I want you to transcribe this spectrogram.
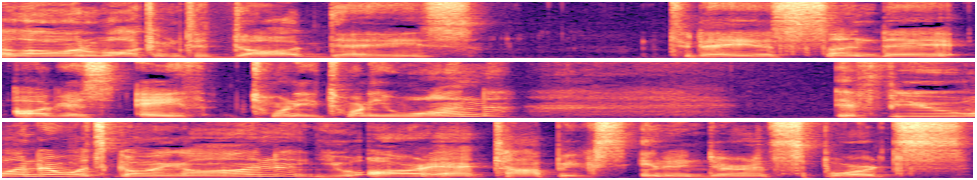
Hello and welcome to Dog Days. Today is Sunday, August 8th, 2021. If you wonder what's going on, you are at Topics in Endurance Sports.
